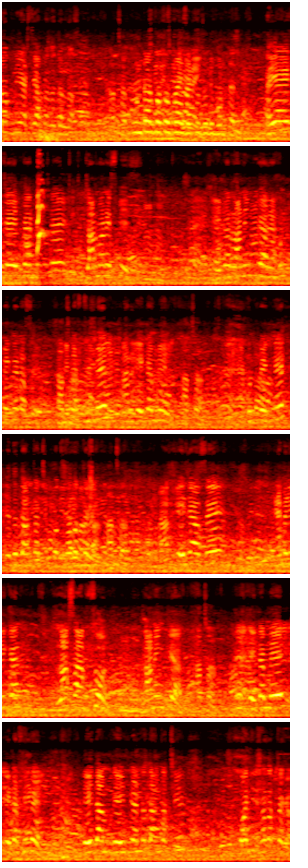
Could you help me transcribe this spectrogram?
ডগ নিয়ে আসছি আপনাদের জন্য। আচ্ছা কোনটার কত প্রাইস একটু যদি বলতেন? ভাইয়া এই যে এই পেয়ারটা হচ্ছে জার্মান স্পিচ এটা রানিং পেয়ার এখন প্রেগনেন্ট আছে। এটা ফিমেল আর এটা মেল আচ্ছা। এখন প্রেগনেন্ট এদের দাম চাচ্ছে পঁচিশ হাজার টাকা। আচ্ছা। আর এই যে আছে American Lhasa Apso running pair আচ্ছা। হ্যাঁ এটা মেল এটা ফিমেল এই দাম এই পেয়ারটার দাম চাচ্ছি পঁয়ত্রিশ হাজার টাকা।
